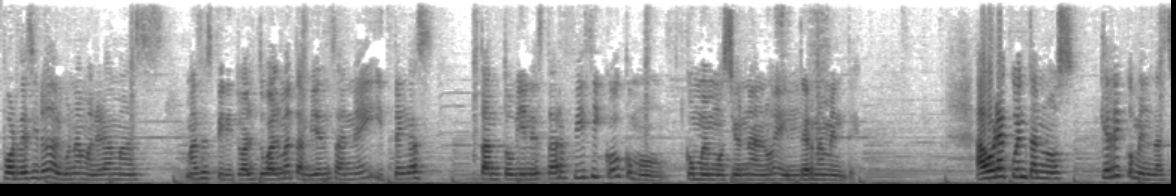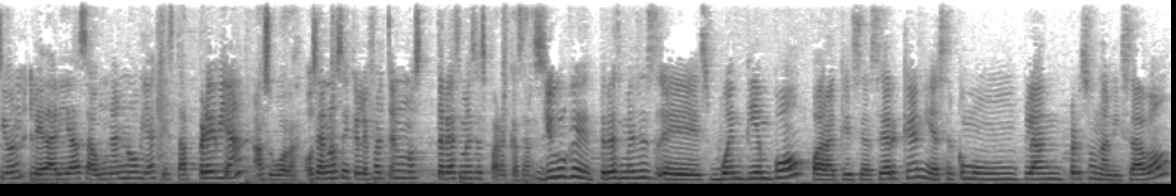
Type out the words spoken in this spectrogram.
por decirlo de alguna manera más más espiritual, tu alma también sane y tengas tanto bienestar físico como, como emocional, ¿no? E internamente. Ahora cuéntanos, ¿qué recomendación le darías a una novia que está previa a su boda? O sea, no sé, que le falten unos tres meses para casarse. Yo creo que tres meses es buen tiempo para que se acerquen y hacer como un plan personalizado.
